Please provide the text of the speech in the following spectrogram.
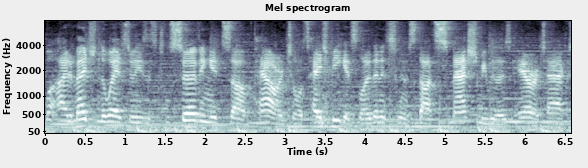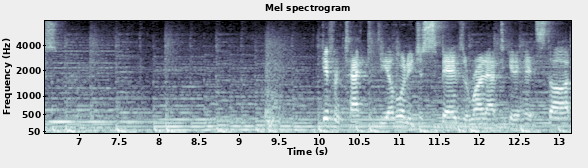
Well, I'd imagine the way it's doing is it's conserving its um, power until its HP gets low, then it's going to start smashing me with those air attacks. Different tactic to the other one who just spams it right out to get a head start.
